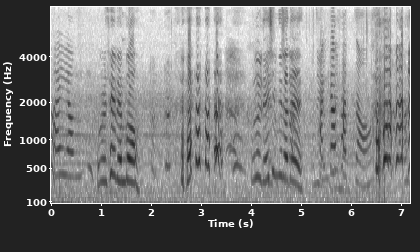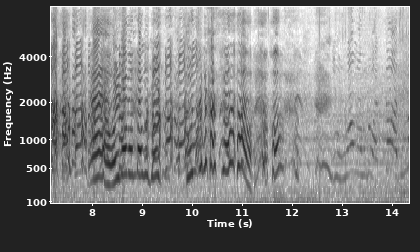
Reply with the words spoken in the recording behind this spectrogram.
하이염 오늘 새 멤버 오늘 내십니다 네. 장갑 샀죠? 야 얼마 번다고 돈 주고 샀어 어? 오늘 5만 원으로 왔죠 아줌마?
